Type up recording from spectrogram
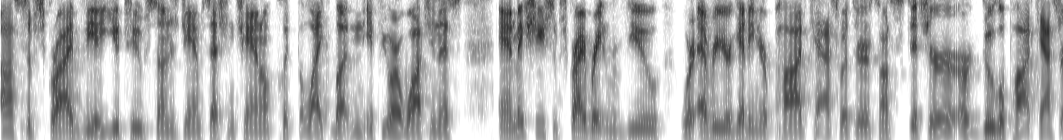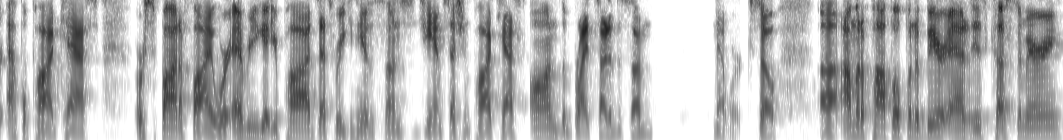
Uh, subscribe via YouTube, Suns Jam Session channel. Click the like button if you are watching this. And make sure you subscribe, rate, and review wherever you're getting your podcast, whether it's on Stitcher or Google Podcasts or Apple Podcasts or Spotify, wherever you get your pods. That's where you can hear the Suns Jam Session podcast on the Bright Side of the Sun network. So uh, I'm going to pop open a beer as is customary.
